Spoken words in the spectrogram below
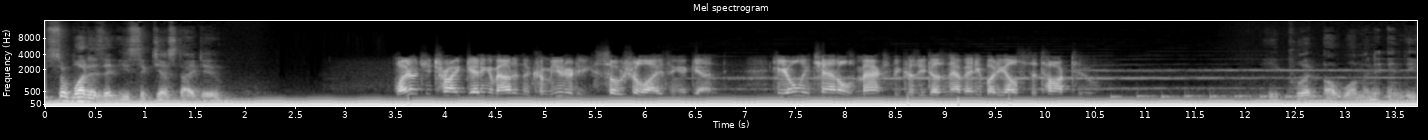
So, what is it you suggest I do? Why don't you try getting him out in the community, socializing again? He only channels Max because he doesn't have anybody else to talk to. He put a woman in the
